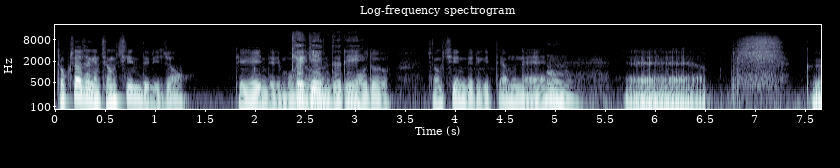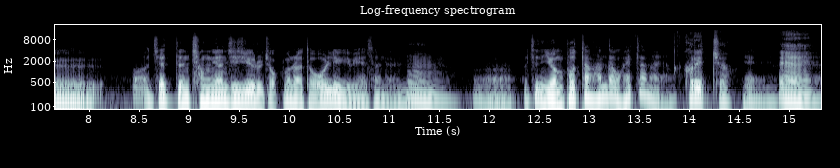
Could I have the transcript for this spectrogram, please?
독자적인 정치인들이죠. 개개인들이 모두 개개인들이. 모두 정치인들이기 때문에 음, 에, 그 어쨌든 청년 지지율을 조금이라도 더 올리기 위해서는 음, 어, 어쨌든 연포탕 한다고 했잖아요. 그랬죠. 예. 예.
